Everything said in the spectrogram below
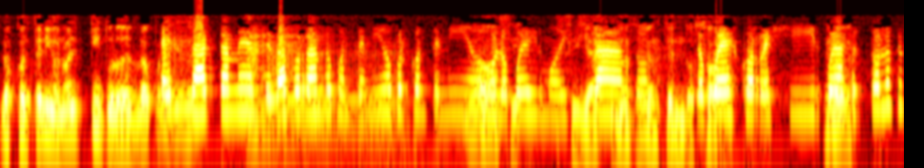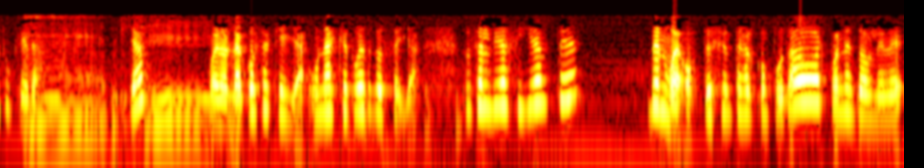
Los contenidos, no el título del blog. Por aquí. Exactamente, vas borrando contenido por contenido No, o lo puedes ir modificando, ya- no, entiendo lo solo. puedes corregir, Pero- puedes hacer todo lo que tú quieras. Ah, perfecto. ¿Ya? Bueno, la cosa es que ya, una vez que tú haces, entonces ya. Entonces al día siguiente, de nuevo, te sientas al computador, pones W.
